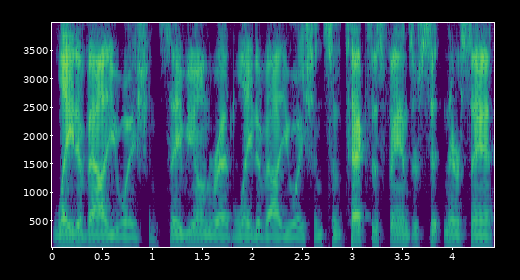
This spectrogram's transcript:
late evaluation. Savion Red, late evaluation. So Texas fans are sitting there saying,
